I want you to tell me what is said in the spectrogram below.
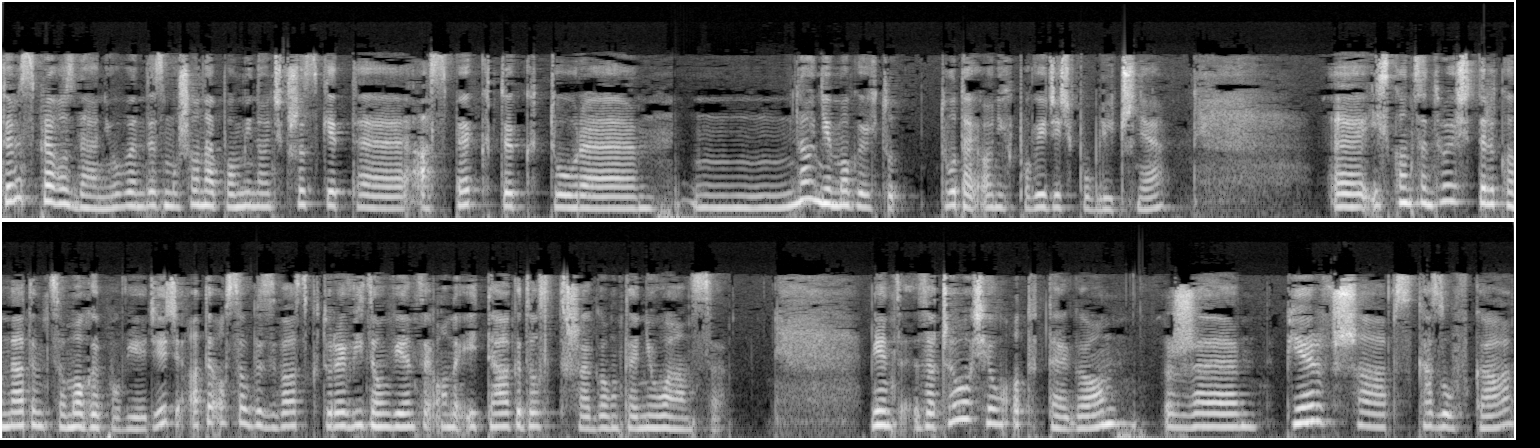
Tym sprawozdaniu będę zmuszona pominąć wszystkie te aspekty, które mm, no nie mogę ich tu, tutaj o nich powiedzieć publicznie. E, I skoncentruję się tylko na tym, co mogę powiedzieć, a te osoby z Was, które widzą więcej, one i tak dostrzegą te niuanse. Więc zaczęło się od tego, że pierwsza wskazówka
